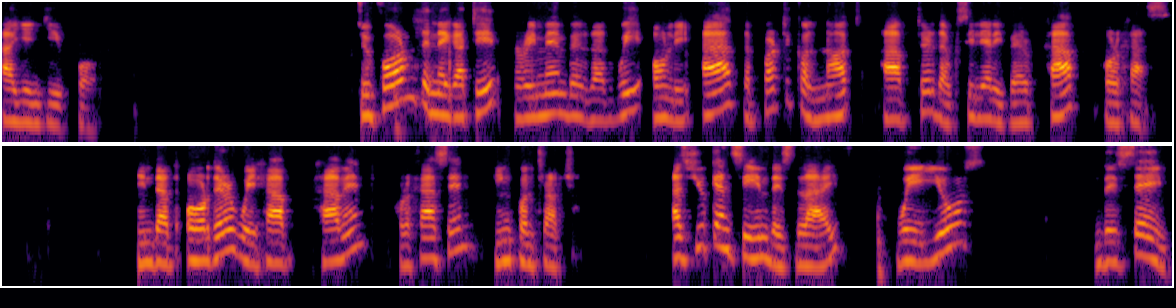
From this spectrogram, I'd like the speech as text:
ing form. To form the negative, remember that we only add the particle not after the auxiliary verb have or has. In that order, we have haven't or hasn't in contraction. As you can see in the slide, we use the same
